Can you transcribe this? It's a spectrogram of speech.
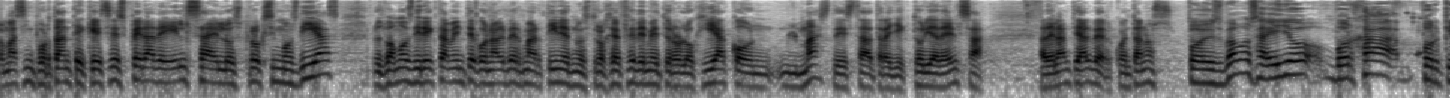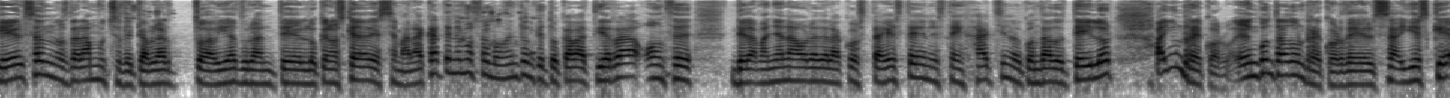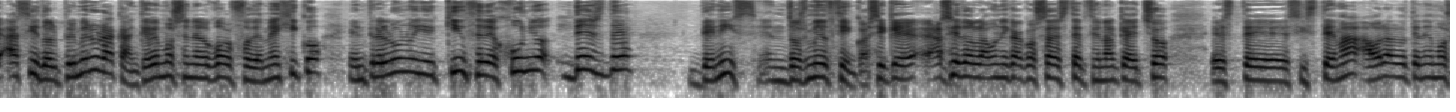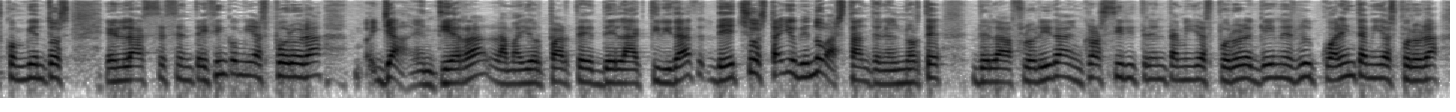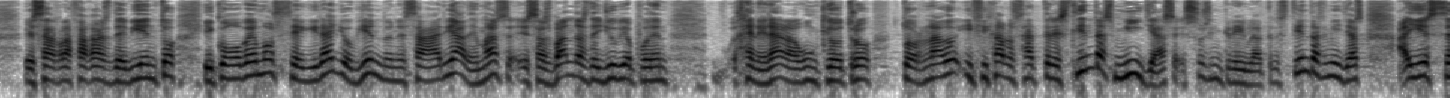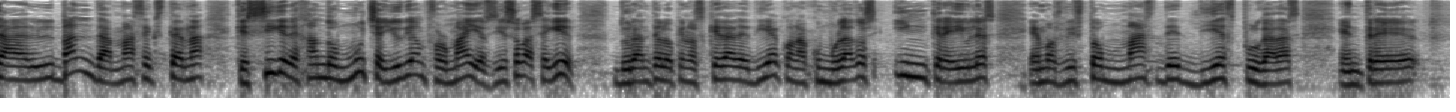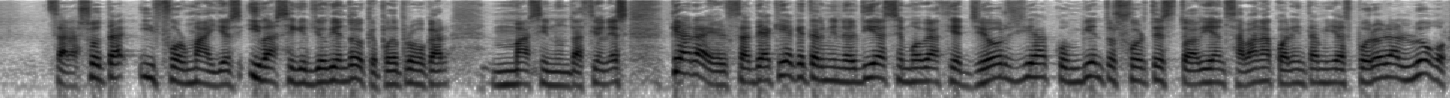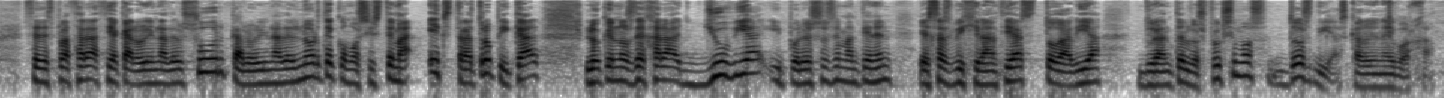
Lo más importante, ¿qué se espera de Elsa en los próximos días? Nos vamos directamente con Albert Martínez, nuestro jefe de meteorología, con más de esta trayectoria de Elsa. Adelante, Albert, cuéntanos. Pues vamos a ello, Borja, porque Elsa nos dará mucho de qué hablar todavía durante lo que nos queda de semana. Acá tenemos el momento en que tocaba tierra, 11 de la mañana, hora de la costa este, en Steinhatchee, en el condado Taylor. Hay un récord, he encontrado un récord de Elsa, y es que ha sido el primer huracán que vemos en el Golfo de México entre el 1 y el 15 de junio desde Denis en 2005. Así que ha sido la única cosa excepcional que ha hecho este sistema. Ahora lo tenemos con vientos en las 65 millas por hora, ya en tierra, la mayor parte de la actividad. De hecho, está lloviendo bastante en el norte de la Florida, en Cross City 30 millas por hora, en Gainesville 40 millas por hora, esas ráfagas de viento. Y como vemos, seguirá lloviendo en esa área. Además, esas bandas de lluvia pueden generar algún que otro tornado. Y fijaros, a 300 millas, eso es increíble, a 300 millas hay esa banda más externa que sigue dejando mucha lluvia en Fort Myers y eso va a seguir durante lo que nos queda de día con acumulados increíbles. Hemos visto más de 10 pulgadas entre Sarasota y Fort Myers y va a seguir lloviendo, lo que puede provocar más inundaciones. ¿Qué hará Elsa? De aquí a que termine el día se mueve hacia Georgia con vientos fuertes todavía en Savannah, 40 millas por hora. Luego se desplazará hacia Carolina del Sur, Carolina del Norte como sistema extratropical, lo que nos dejará lluvia y por eso se mantienen esas vigilancias todavía durante los próximos dos días. Carolina y Borja.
